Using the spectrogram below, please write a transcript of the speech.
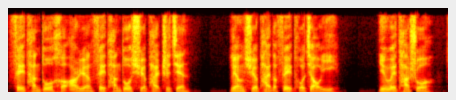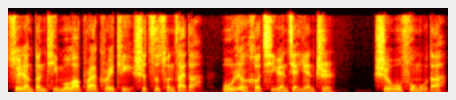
吠檀多和二元吠檀多学派之间。两学派的吠陀教义，因为他说，虽然本体 Mula Prakriti 是自存在的，无任何起源。简言之。是无父母的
